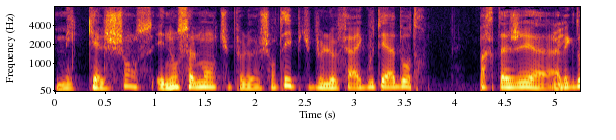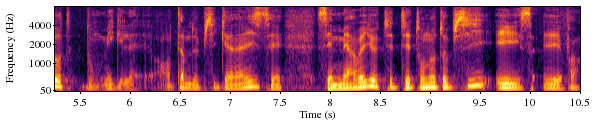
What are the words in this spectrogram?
Mais quelle chance Et non seulement tu peux le chanter, puis tu peux le faire écouter à d'autres, partager à- Oui. avec d'autres. Donc, mais en termes de psychanalyse, c'est c'est merveilleux. T'es ton autopsie et enfin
